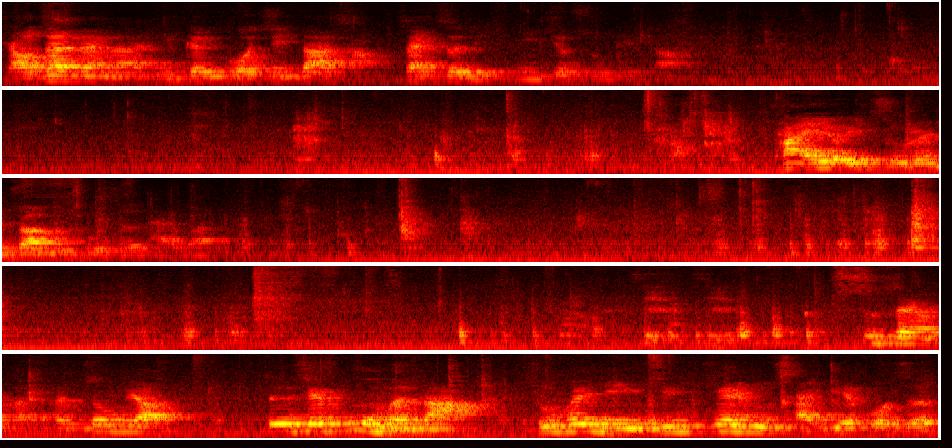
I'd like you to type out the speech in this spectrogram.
挑战在哪？你跟国际大厂在这里，你就输给他。他也有一组人专门负责台湾。是是是这样的，很重要。这些部门啊。除非你已经介入产业，否则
